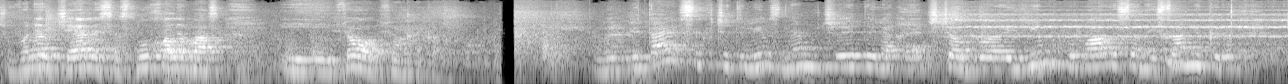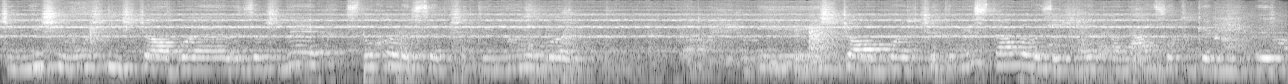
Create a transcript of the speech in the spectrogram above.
щоб вони вчилися, слухали вас і всього, всього найкращого. Вітаю всіх вчителів з Днем вчителя, щоб їм попалися найсамі чимніші учні, щоб завжди слухалися вчителів і щоб вчителі ставили завжди 12 керівників.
